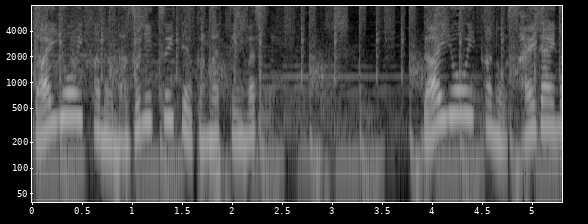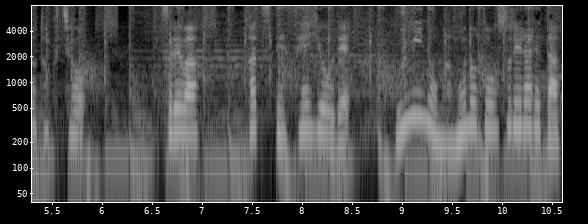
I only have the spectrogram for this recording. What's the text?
ダイオウイカの謎について伺っています。ダイオウイカの最大の特徴それはかつて西洋で海の魔物と恐れられた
